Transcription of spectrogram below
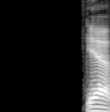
Yeah.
